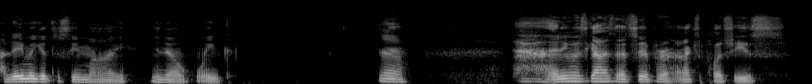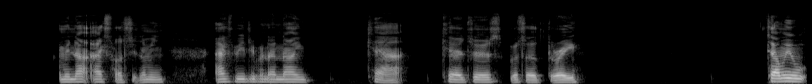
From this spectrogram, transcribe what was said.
I didn't even get to see my, you know, wink. Yeah. Anyways, guys, that's it for Axe Plushies. I mean, not Axe Plushies. I mean, Axe BG for the nine cat characters, episode three. Tell me,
